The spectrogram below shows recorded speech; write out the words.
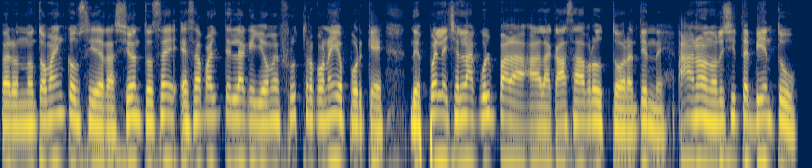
pero no toman en consideración. Entonces, esa parte es la que yo me frustro con ellos porque después le echan la culpa a la, casa productora, ¿entiendes? Ah, no, no lo hiciste bien tú,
